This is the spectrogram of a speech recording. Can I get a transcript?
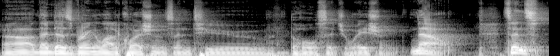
uh, that does bring a lot of questions into the whole situation. Now, since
